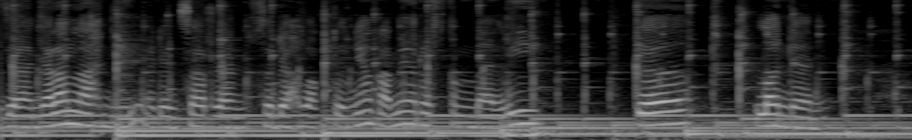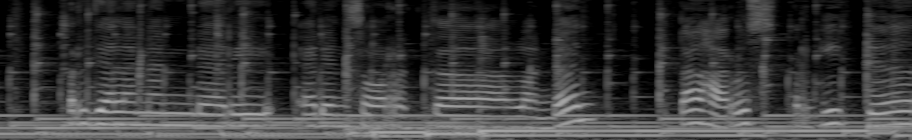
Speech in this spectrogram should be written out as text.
berjalan-jalanlah di Edinburgh dan sudah waktunya kami harus kembali ke London. Perjalanan dari Edinburgh ke London kita harus pergi ke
